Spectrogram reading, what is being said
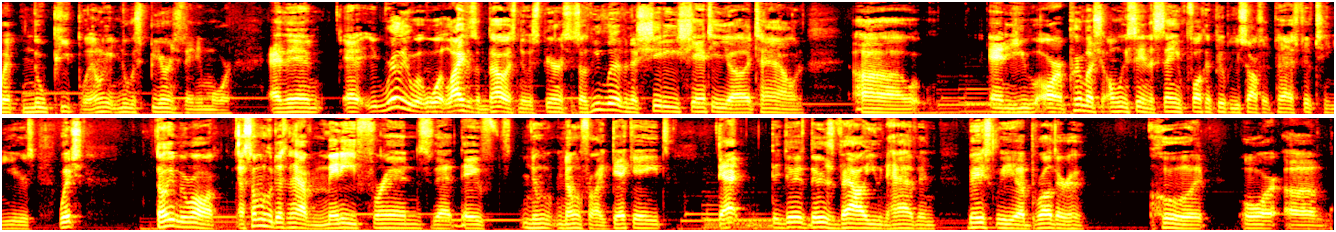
with new people. They don't get new experiences anymore. And then, and really, what, what, life is about is new experiences. So if you live in a shitty shanty uh, town, uh, and you are pretty much only seeing the same fucking people you saw for the past 15 years, which don't get me wrong, as someone who doesn't have many friends that they've knew, known for like decades, that there's there's value in having basically a brotherhood or um,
